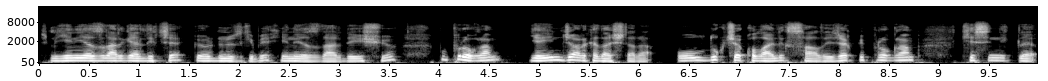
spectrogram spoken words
Şimdi yeni yazılar geldikçe gördüğünüz gibi yeni yazılar değişiyor. Bu program yayıncı arkadaşlara oldukça kolaylık sağlayacak bir program. Kesinlikle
